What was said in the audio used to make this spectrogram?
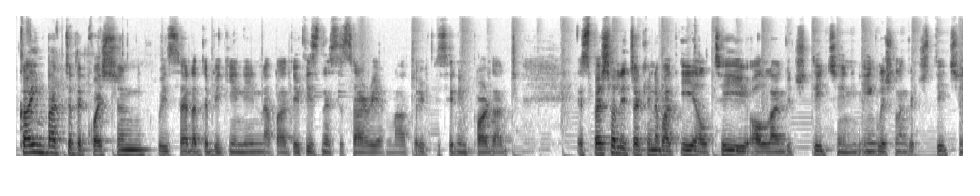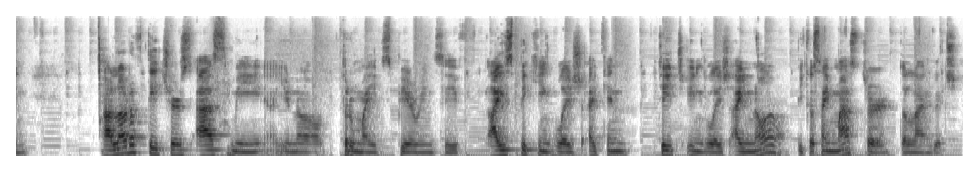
going back to the question we said at the beginning about if it's necessary or not, or if it's important, especially talking about ELT or language teaching, English language teaching. A lot of teachers ask me, you know, through my experience, if I speak English, I can teach English. I know because I master the language.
